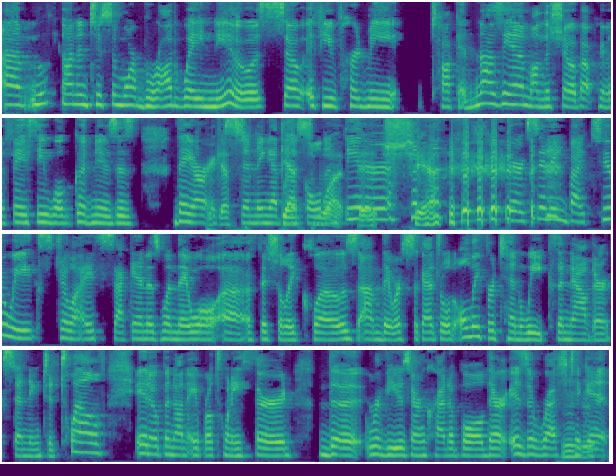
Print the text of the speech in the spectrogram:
Um, moving on into some more Broadway news. So, if you've heard me talk ad nauseum on the show about Prima Facie, well, good news is they are Guess- extending at the Golden what, Theater. bitch? Yeah. They're extending by two weeks. July 2nd is when they will uh, officially close. Um, they were scheduled only for 10 weeks and now they're extending to 12. It opened on April 23rd. The reviews are incredible. There is a rush Mhm. ticket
